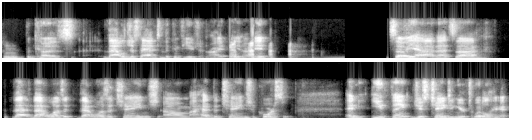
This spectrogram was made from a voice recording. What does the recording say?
hmm. because that'll just add to the confusion, right? You know. It, so yeah, that's uh that that was a that was a change. Um, I had to change, of course. And you think just changing your Twitter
